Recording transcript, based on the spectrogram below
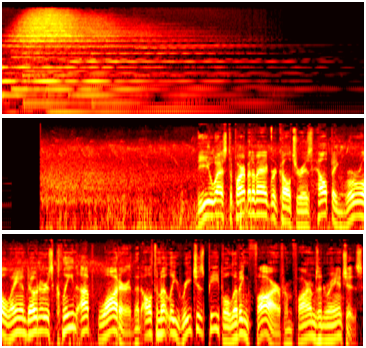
The U.S. Department of Agriculture is helping rural landowners clean up water that ultimately reaches people living far from farms and ranches.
